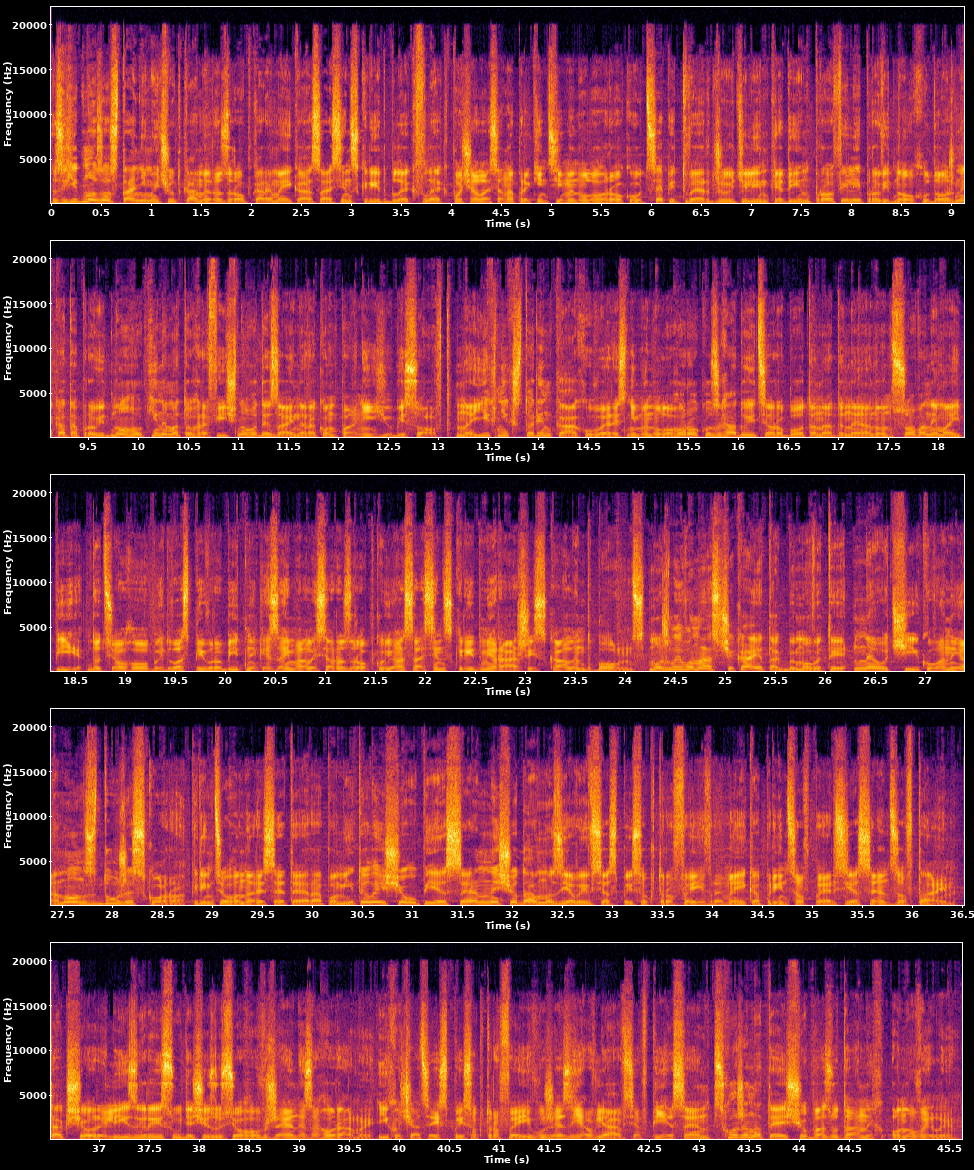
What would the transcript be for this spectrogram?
Згідно з останніми чутками, розробка ремейка Assassin's Creed Black Flag почалася наприкінці минулого року. Це підтверджують LinkedIn профілі провідного художника та провідного кінематографічного дизайнера компанії Ubisoft. На їхніх сторінках у вересні минулого року згадується робота над неанонсованим IP. До цього обидва співробітники займалися розробкою Assassin's Creed Mirage і Skull and Bones. Можливо, нас чекає, так би мовити, неочікуваний анонс дуже скоро. Крім цього, на ресете Ера помітили, що у PSN нещодавно з'явився список трофеїв ремейка Prince of Persia Sands of Time. Так що реліз гри, судячи з усього, вже не за горами. І хоча цей список трофеїв уже з'являвся в PSN, схоже на те, що базу даних оновили.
